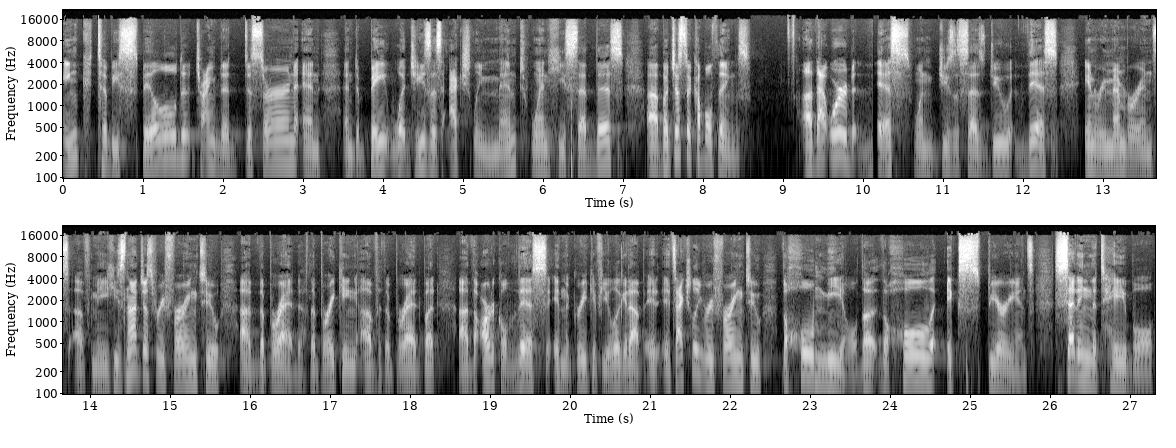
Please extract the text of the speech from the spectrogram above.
ink to be spilled, trying to discern and, and debate what Jesus actually meant when he said this. Uh, but just a couple things. Uh, that word this, when Jesus says, do this in remembrance of me, he's not just referring to uh, the bread, the breaking of the bread, but uh, the article this in the Greek, if you look it up, it, it's actually referring to the whole meal, the, the whole experience, setting the table,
